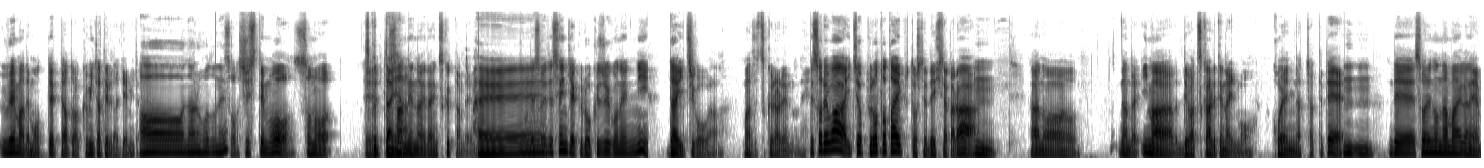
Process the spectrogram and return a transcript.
上まで持ってってあとは組み立てるだけみたいな。ああなるほどね。そうシステムをその、作ったんや。3年の間に作ったんだよね。へえそれで1965年に第1号がまず作られるのね。でそれは一応プロトタイプとしてできたから、うん。あのなんだ今では使われてないもう小屋になっちゃっててうんう、ん。でそれの名前がね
